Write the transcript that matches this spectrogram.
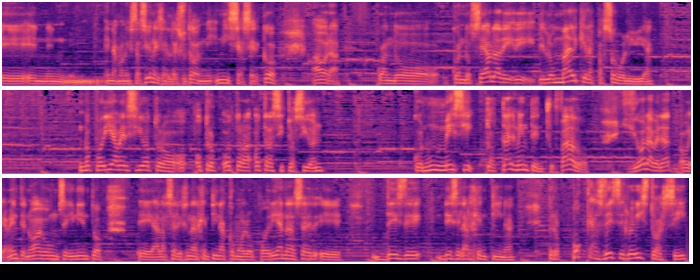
eh, en, en- en amonestaciones. El resultado ni, ni se acercó. Ahora, cuando, cuando se habla de, de- de lo mal que la pasó Bolivia, no podía haber sido otro, otro, otra, otra situación con un Messi totalmente enchufado. Yo la verdad, obviamente, no hago un seguimiento eh, a la selección argentina como lo podrían hacer eh, desde, desde la Argentina, pero pocas veces lo he visto así,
